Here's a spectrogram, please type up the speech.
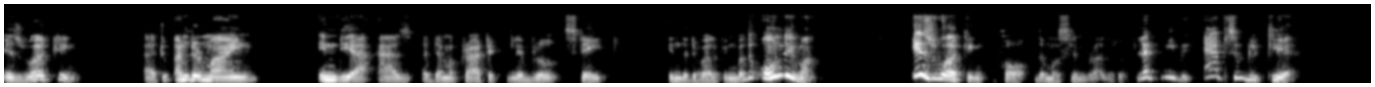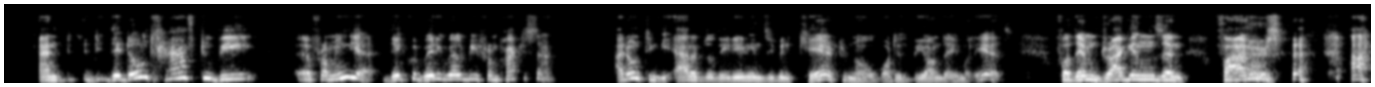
is working uh, to undermine India as a democratic liberal state in the developing world, the only one is working for the Muslim Brotherhood. Let me be absolutely clear. And they don't have to be uh, from India. They could very well be from Pakistan. I don't think the Arabs or the Iranians even care to know what is beyond the Himalayas for them dragons and fires. Ah,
